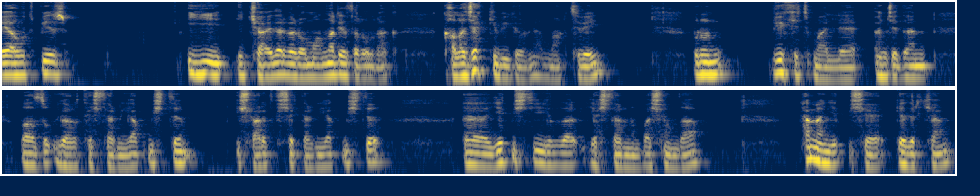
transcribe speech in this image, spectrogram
veyahut bir iyi hikayeler ve romanlar yazarı olarak kalacak gibi görünen Mark Twain bunun büyük ihtimalle önceden bazı uyarı testlerini yapmıştı, işaret fişeklerini yakmıştı. Ee, 70'li yıllar yaşlarının başında hemen 70'e gelirken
